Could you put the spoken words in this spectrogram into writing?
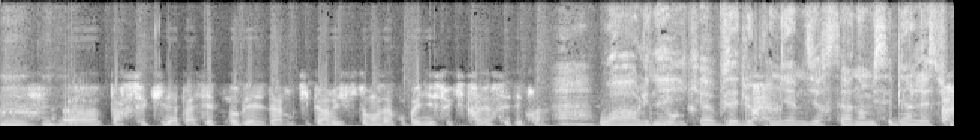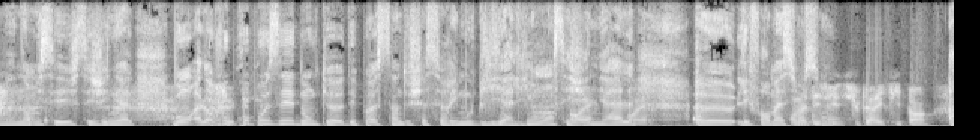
Mhm. euh, parce qu'il n'a pas cette noblesse d'âme qui permet justement d'accompagner ceux qui traversent cette épreuve. Waouh, les naïcs, vous êtes le premier à me dire ça. Non, mais c'est bien de l'assumer. Non, mais c'est génial. Bon, alors vous proposez donc euh, des postes hein, de chasseurs immobiliers à Lyon, c'est Ouais, génial. ouais. Euh, les formations On a sont. déjà une super équipe. Hein. Ah,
